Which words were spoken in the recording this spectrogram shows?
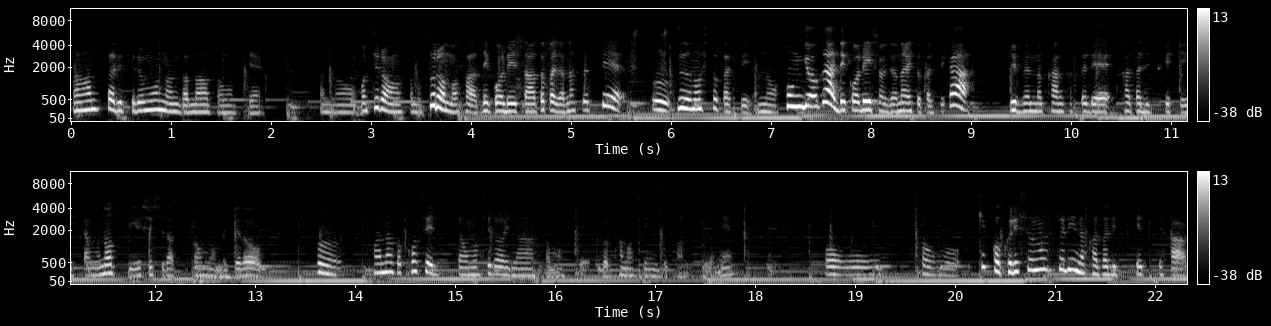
並んでたりするもんなんだなと思ってあのもちろんそのプロのさデコレーターとかじゃなくてうん普通の人たちあの本業がデコレーションじゃない人たちが自分の感覚で飾り付けていったものっていう趣旨だったと思うんだけど、うん。まあ、なんか個性って面白いなと思ってすごい楽しんでたんですよね。そう結構クリスマスツリーの飾り付けってさ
